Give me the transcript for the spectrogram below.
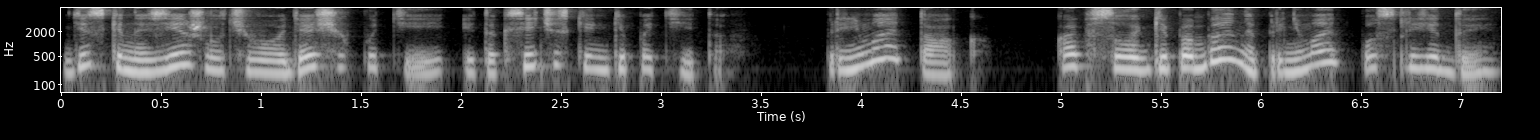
дискинезии желчевыводящих путей и токсических гепатитов. Принимают так. Капсулы гипобены принимают после еды.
